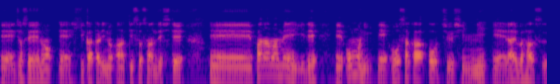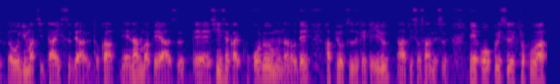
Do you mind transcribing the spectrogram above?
えー女性の、えー弾き語りのアーティストさんでして、えーパナマ名義で、えー主に、えー大阪を中心に、えーライブハウス、扇町ダイスであるとか、えー、ナンバベアーズ、えー新世界ココルームなどで発表を続けているアーティストさんです。えーお送りする曲は、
